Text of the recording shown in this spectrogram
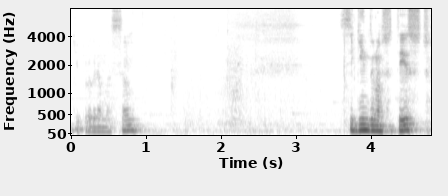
de programação. Seguindo o nosso texto,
